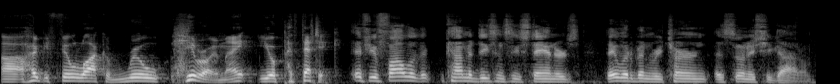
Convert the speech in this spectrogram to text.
Uh, I hope you feel like a real hero, mate. You're pathetic. If you follow the common decency standards, they would have been returned as soon as she got them.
